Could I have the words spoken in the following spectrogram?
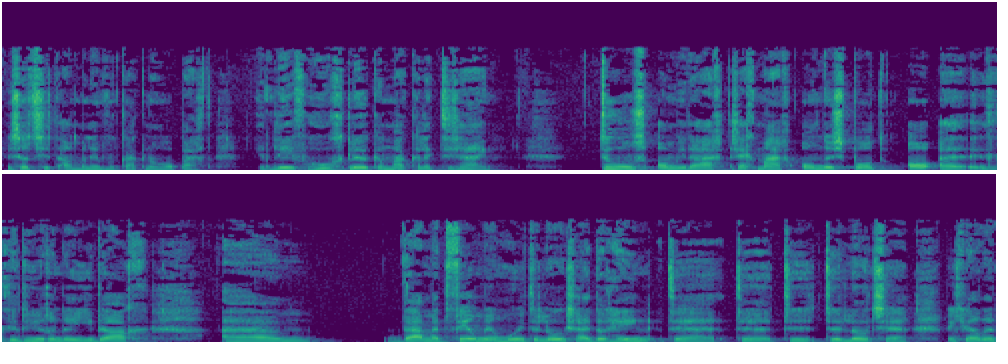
Dus dat zit allemaal in van kak naar hoppaard. Het leven hoort leuk en makkelijk te zijn. Tools om je daar, zeg maar, on the spot, uh, gedurende je dag, um, daar met veel meer moeiteloosheid doorheen te, te, te, te loodsen. Weet je wel,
